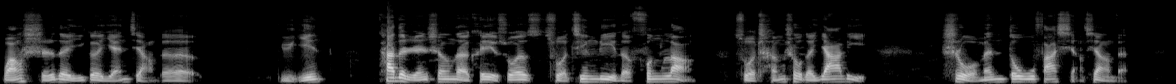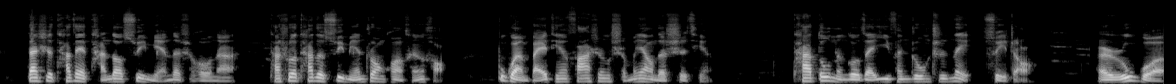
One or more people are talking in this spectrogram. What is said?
王石的一个演讲的语音，他的人生呢，可以说所经历的风浪，所承受的压力，是我们都无法想象的。但是他在谈到睡眠的时候呢，他说他的睡眠状况很好，不管白天发生什么样的事情。他都能够在一分钟之内睡着，而如果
